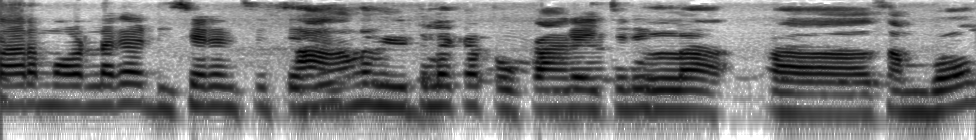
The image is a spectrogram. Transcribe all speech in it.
വേറെ മോഡലൊക്കെ ഡിസൈൻ അനുസരിച്ച് വീട്ടിലൊക്കെ തൂക്കാൻ സംഭവം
